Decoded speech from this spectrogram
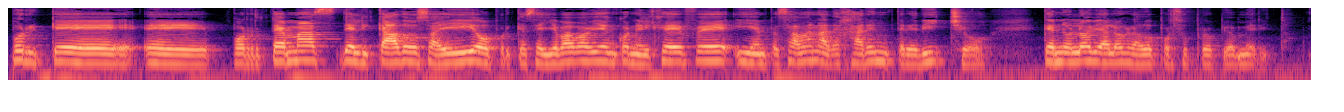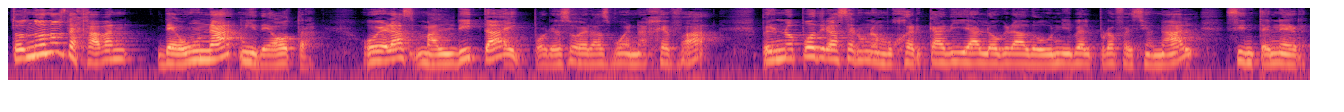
porque eh, por temas delicados ahí o porque se llevaba bien con el jefe y empezaban a dejar entredicho que no lo había logrado por su propio mérito. Entonces no nos dejaban de una ni de otra. O eras maldita y por eso eras buena jefa, pero no podría ser una mujer que había logrado un nivel profesional sin tener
